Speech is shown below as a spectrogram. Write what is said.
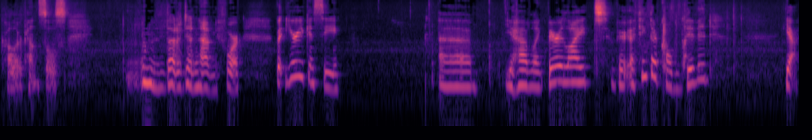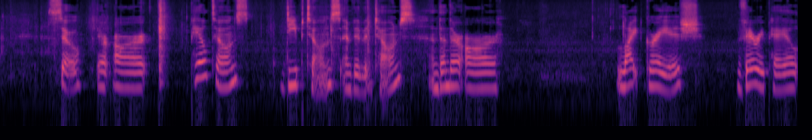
color pencils that I didn't have before. But here you can see uh, you have like very light, very, I think they're called Vivid. Yeah. So there are pale tones, deep tones, and vivid tones. And then there are light grayish, very pale,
